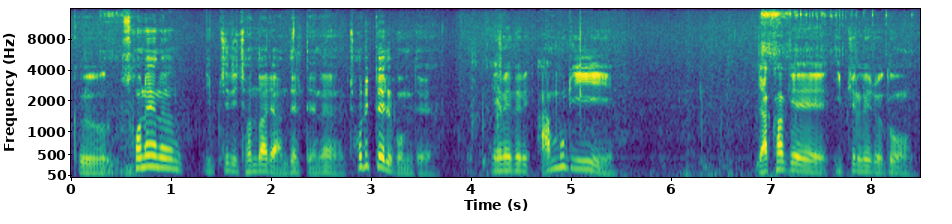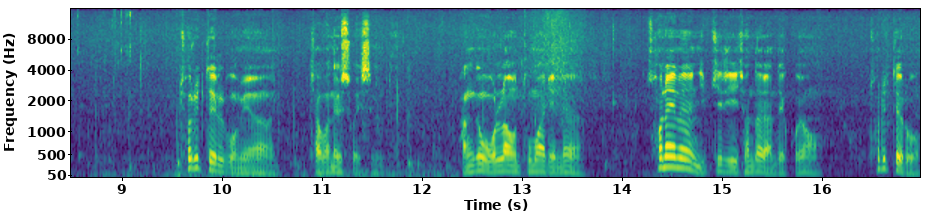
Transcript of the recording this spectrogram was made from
그 손에는 입질이 전달이 안 될 때는 초리대를 보면 돼요. 얘네들이 아무리 약하게 입질을 해줘도 초리대를 보면 잡아낼 수가 있습니다. 방금 올라온 두 마리는 손에는 입질이 전달이 안 됐고요. 초리대로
